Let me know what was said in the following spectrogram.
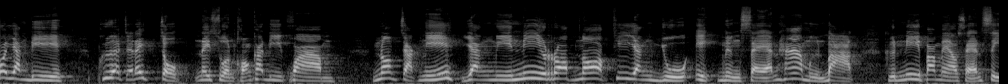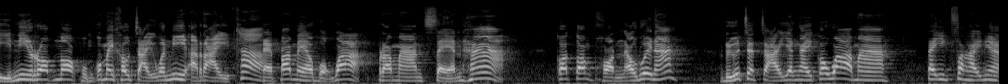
ก็ยังดี เพื่อจะได้จบในส่วนของคดีความ นอกจากนี้ยังมีหนี้รอบนอกที่ยังอยู่อีก 1 5 0 0 0 0 บาท คือหนี้ป้าแมวแสนสี่หนี้รอบนอกผมก็ไม่เข้าใจว่าหนี้อะไรค่ะแต่ป้าแมวบอกว่าประมาณแสนห้าก็ต้องผ่อนเอาด้วยนะ หรือจะจ่ายยังไงก็ว่ามา แต่อีกฝ่ายเนี่ย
